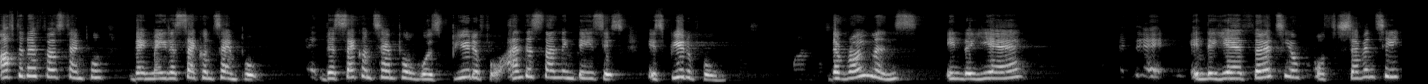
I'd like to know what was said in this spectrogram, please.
after the first temple, they made a second temple. The second temple was beautiful. Understanding this is, is beautiful. The Romans in the year in the year 30 of, of 70,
